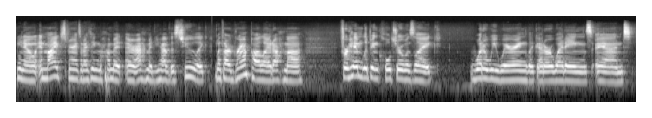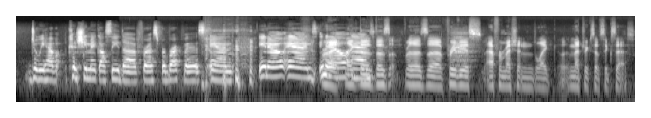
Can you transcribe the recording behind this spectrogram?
You know, in my experience, and I think Muhammad or Ahmed, you have this too, like with our grandpa, like Rahma, for him, Libyan culture was like, what are we wearing like at our weddings and do we have can she make asida for us for breakfast and you know and you right. know like and those those for those uh, previous aforementioned like metrics of success.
